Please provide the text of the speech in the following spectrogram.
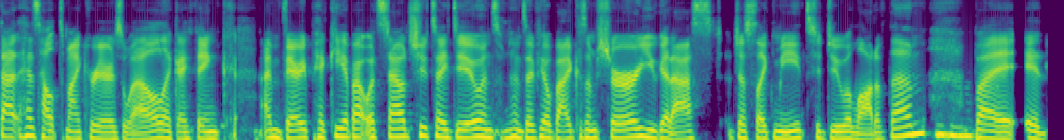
that has helped my career as well. Like I think I'm very picky about what styled shoots I do and sometimes I feel bad because I'm sure you get asked just like me to do a lot of them, mm-hmm. but it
